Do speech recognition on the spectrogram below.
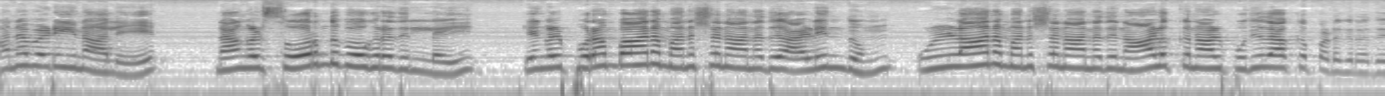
ஆனபடியினாலே நாங்கள் சோர்ந்து போகிறதில்லை. எங்கள் புறம்பான மனுஷனானது அழிந்தும் உள்ளான மனுஷனானது நாளுக்கு நாள் புதிதாக்கப்படுகிறது.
